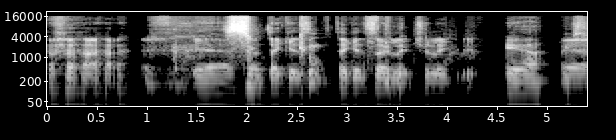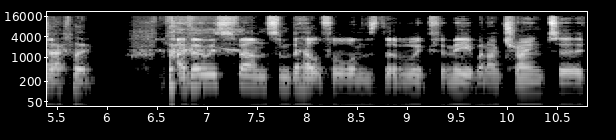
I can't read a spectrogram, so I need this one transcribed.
yeah, So so take it take it so literally. Yeah, Yeah. exactly. I've always found some of the helpful ones that work for me when I'm trying to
